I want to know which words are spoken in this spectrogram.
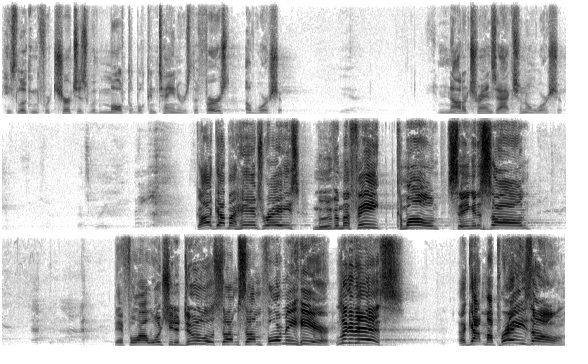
He's looking for churches with multiple containers. The first, of worship, not a transactional worship. God got my hands raised, moving my feet. Come on, singing a song. Therefore, I want you to do a little something, something for me here. Look at this. I got my praise on.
